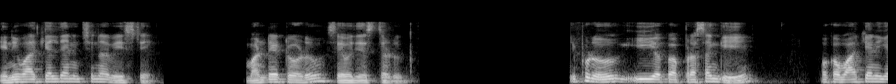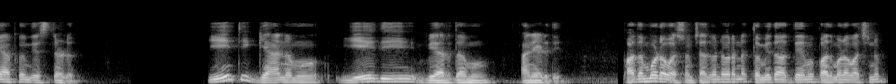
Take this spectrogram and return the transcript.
ఎన్ని వాక్యాలు ధ్యానించినా వేస్టే. మండేటోడు సేవ చేస్తాడు. ఇప్పుడు ఈ యొక్క ప్రసంగి ఒక వాక్యాన్ని జ్ఞాపకం చేస్తున్నాడు. ఏంటి జ్ఞానము? ఏది వ్యర్థము? అనేది పదమూడవ వచనం. చదవండి ఎవరన్నా? తొమ్మిదో అధ్యాయము పదమూడవ వచనం.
